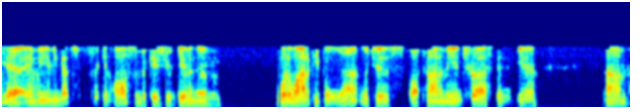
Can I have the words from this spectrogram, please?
Yeah, I mean, I mean that's freaking awesome because you're giving them what a lot of people want, which is autonomy and trust, and you know, um,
